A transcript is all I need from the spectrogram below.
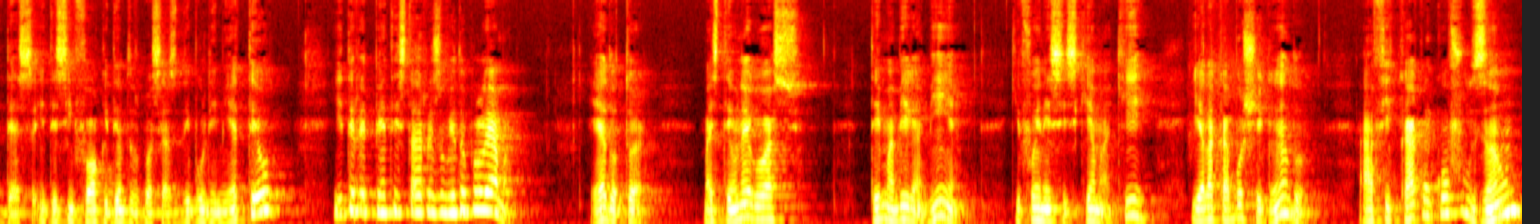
dessa, desse enfoque dentro do processo de bulimia é teu e de repente está resolvido o problema. É, doutor, mas tem um negócio. Tem uma amiga minha que foi nesse esquema aqui e ela acabou chegando a ficar com confusão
